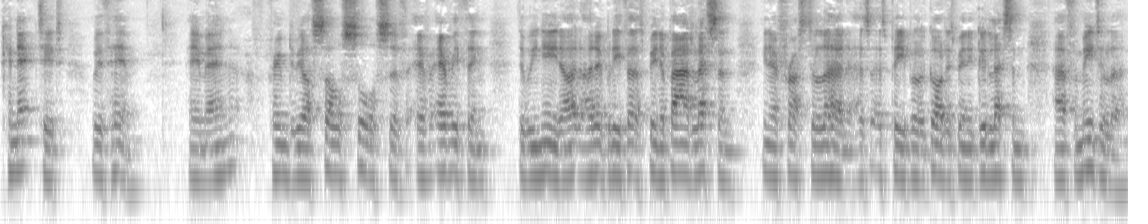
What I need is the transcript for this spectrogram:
connected with Him. Amen. For Him to be our sole source of everything that we need. I, I, don't believe that's been a bad lesson, you know, for us to learn as, as people of God. It's been a good lesson uh, for me to learn.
